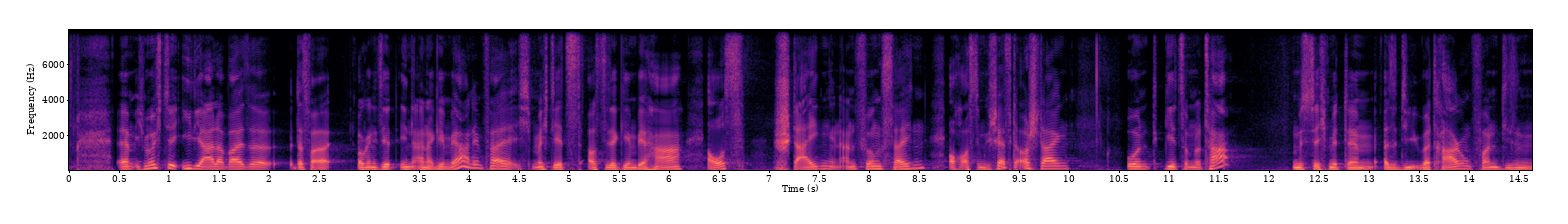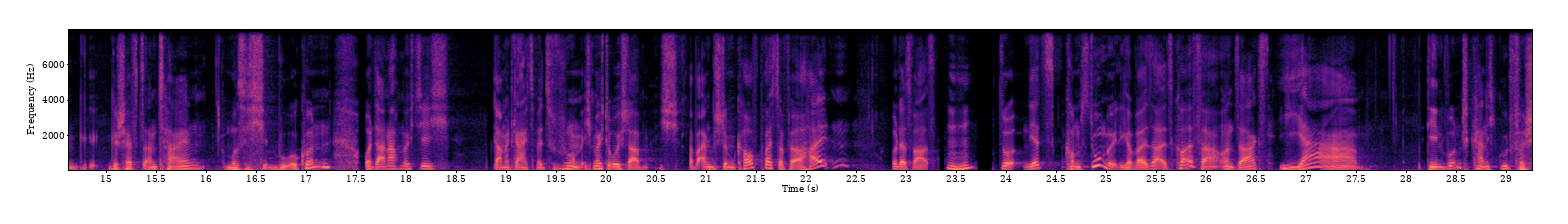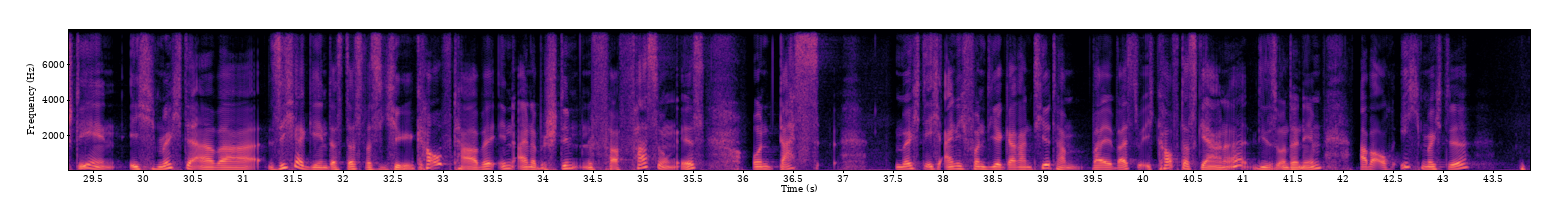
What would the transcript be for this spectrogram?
Ähm, ich möchte idealerweise, das war organisiert in einer GmbH in dem Fall, ich möchte jetzt aus dieser GmbH aus steigen, in Anführungszeichen, auch aus dem Geschäft aussteigen und gehe zum Notar. Müsste ich mit dem, also die Übertragung von diesen Geschäftsanteilen muss ich beurkunden und danach möchte ich damit gar nichts mehr zu tun haben. Ich möchte ruhig schlafen. Ich habe einen bestimmten Kaufpreis dafür erhalten und das war's. Mhm. So, jetzt kommst du möglicherweise als Käufer und sagst, ja, Den Wunsch kann ich gut verstehen. Ich möchte aber sicher gehen, dass das, was ich hier gekauft habe, in einer bestimmten Verfassung ist. Und das möchte ich eigentlich von dir garantiert haben. Weil, weißt du, ich kaufe das gerne, dieses Unternehmen, aber auch ich möchte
